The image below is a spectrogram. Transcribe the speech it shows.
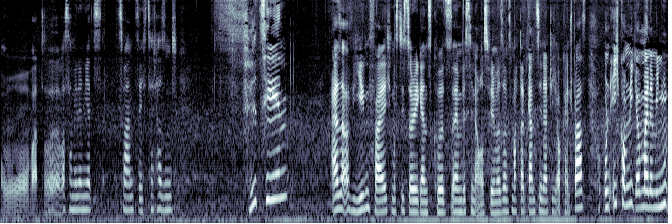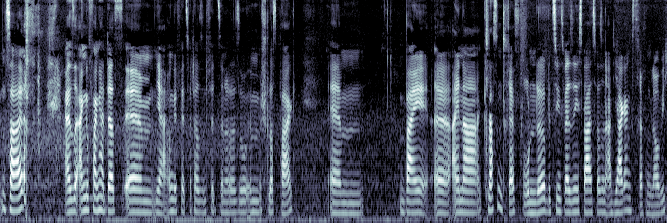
oh, warte, was haben wir denn jetzt? 20, 2014? Also auf jeden Fall, ich muss die Story ganz kurz äh, ein bisschen ausführen, weil sonst macht das Ganze natürlich auch keinen Spaß. Und ich komme nicht auf meine Minutenzahl. Also angefangen hat das ähm, ja ungefähr 2014 oder so im Schlosspark. Ähm, bei äh, einer Klassentreffrunde, beziehungsweise es war, es war so eine Art Jahrgangstreffen, glaube ich.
